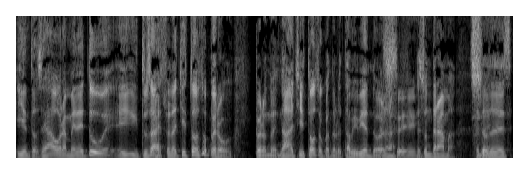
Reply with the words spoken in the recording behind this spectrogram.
y entonces ahora me detuve y tú sabes, suena chistoso, pero, pero no es nada chistoso cuando lo estás viviendo, ¿verdad? Sí. Es un drama. Entonces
